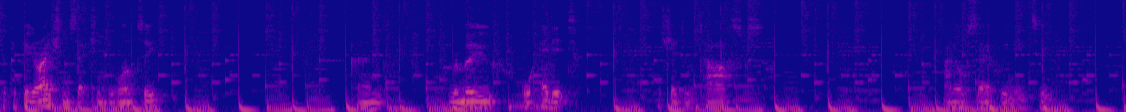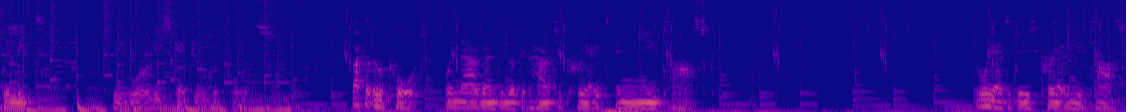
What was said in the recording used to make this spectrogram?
the configuration section if we want to and remove or edit the scheduled tasks and also if we need to delete the already scheduled reports. Back at the report, we're now going to look at how to create a new task. So all you have to do is create a new task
